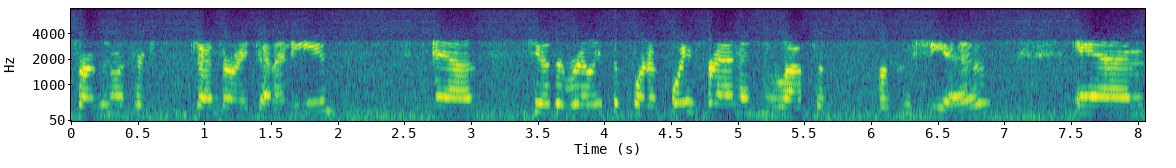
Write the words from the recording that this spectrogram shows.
struggling with her gender identity. And she has a really supportive boyfriend, and he loves her for who she is. And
